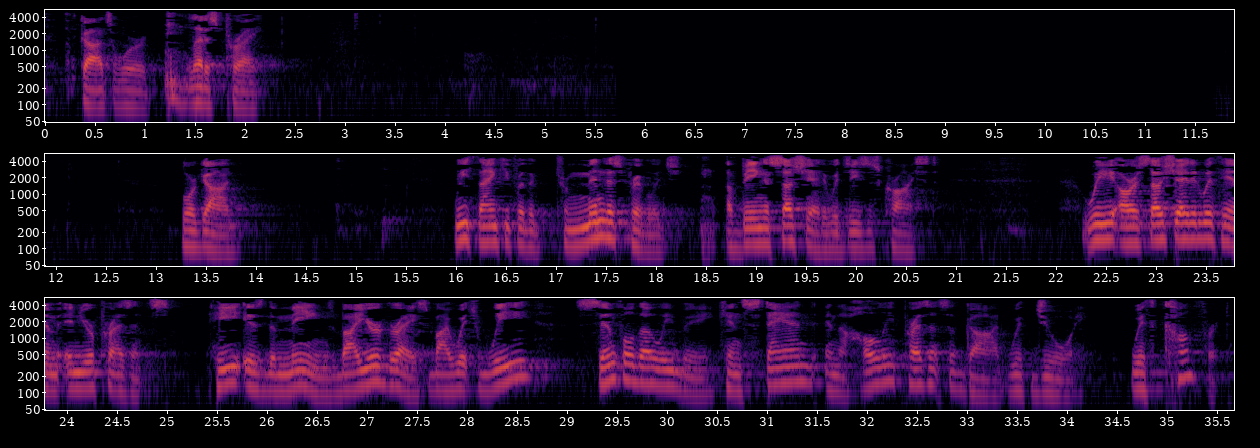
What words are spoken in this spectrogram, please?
God's Word. Let us pray. Lord God, we thank you for the tremendous privilege of being associated with Jesus Christ. We are associated with Him in your presence. He is the means, by your grace, by which we, sinful though we be, can stand in the holy presence of God with joy, with comfort,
